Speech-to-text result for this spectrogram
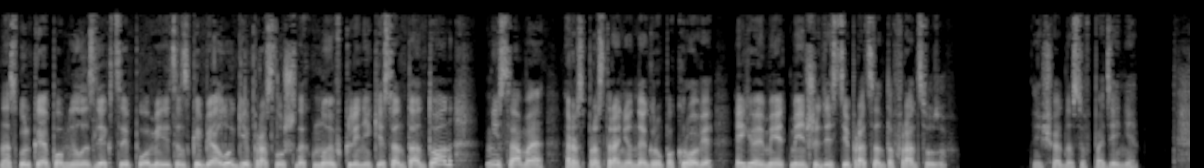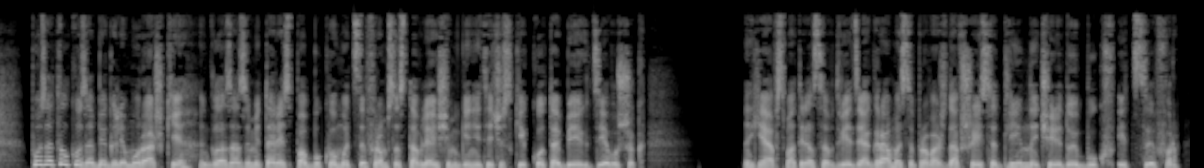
Насколько я помнил из лекции по медицинской биологии, прослушанных мной в клинике Сент-Антуан, не самая распространенная группа крови. Ее имеет меньше 10% французов. Еще одно совпадение. По затылку забегали мурашки, глаза заметались по буквам и цифрам, составляющим генетический код обеих девушек. Я всмотрелся в две диаграммы, сопровождавшиеся длинной чередой букв и цифр —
